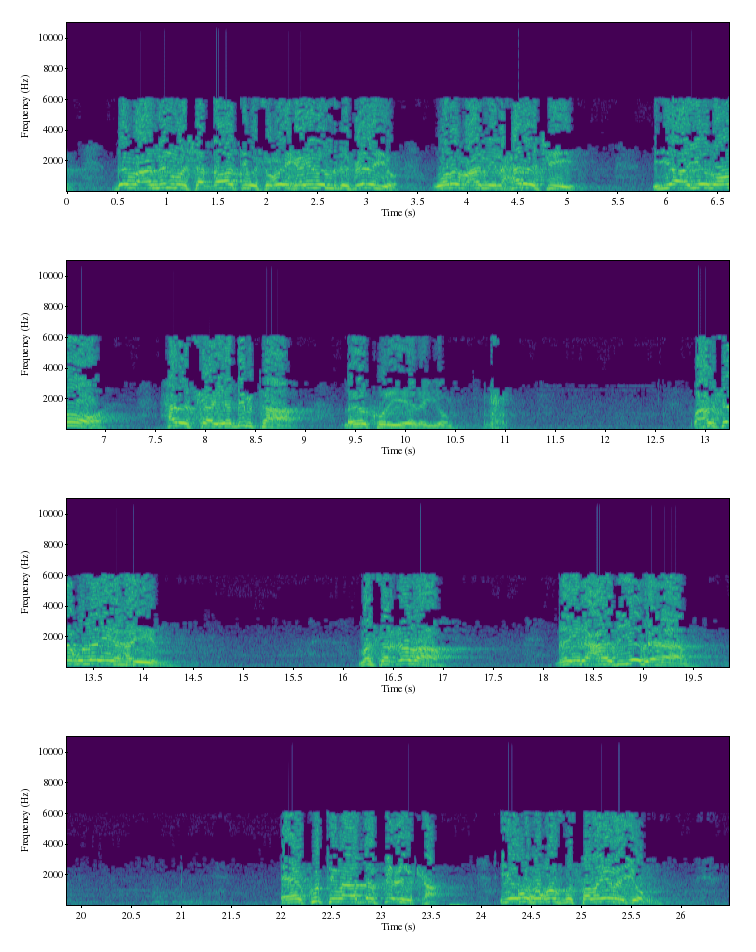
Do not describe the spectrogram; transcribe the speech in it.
dafcan lilmashaqaati mashaqooyinka iyadoo la dafcinayo wa rafcan lilxaraji iyo iyadoo xarajka iyo dhibta laga kor yeelayo. Waxau sheekhu leeyahay mashaqada kayr caadiyada ah ee ku timaada ficilka iyo wuxuu qofku samaynayo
